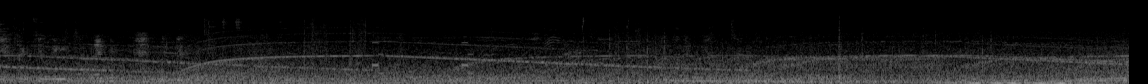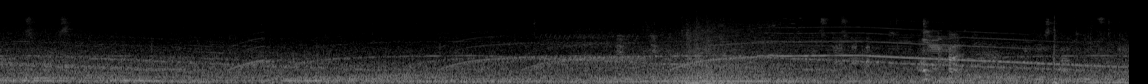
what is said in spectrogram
Yeah, they're killing each other. Oh my god. These cops are fucking-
